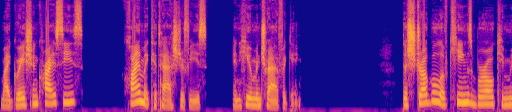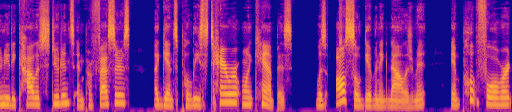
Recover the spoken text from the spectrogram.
migration crises, climate catastrophes, and human trafficking. The struggle of Kingsborough Community College students and professors against police terror on campus was also given acknowledgement and put forward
